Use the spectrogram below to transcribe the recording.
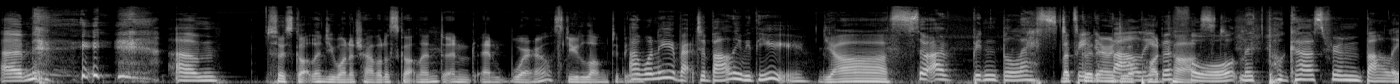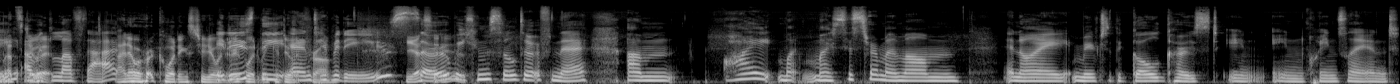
Um, So Scotland, you want to travel to Scotland, and and where else do you long to be? I want to go back to Bali with you. yes. So I've been blessed to Let's be go to there and do a Bali podcast. before. Let's podcast from Bali. Let's I would it. love that. I know a recording studio in It is Ridgewood we could the do it from. Antipodes, Yes, so it we can still do it from there. Um, I my my sister and my mum and I moved to the Gold Coast in in Queensland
